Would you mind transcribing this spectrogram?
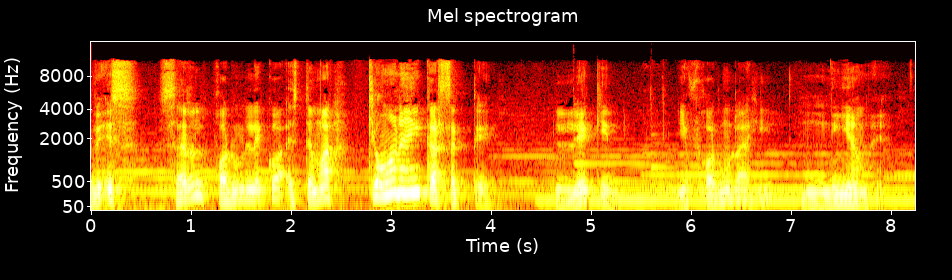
वे इस सरल फॉर्मूले का इस्तेमाल क्यों नहीं कर सकते? लेकिन ये फॉर्मूला ही नियम है।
